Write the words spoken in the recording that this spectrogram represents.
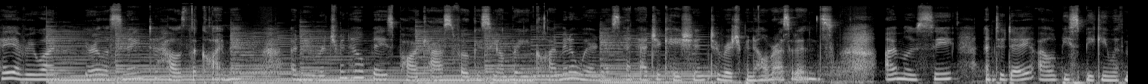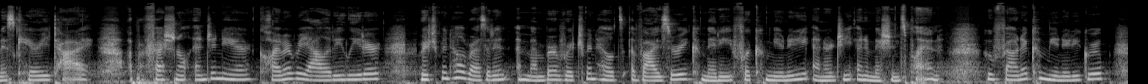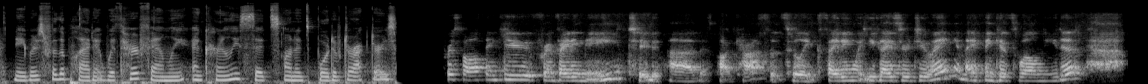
Hey everyone, you're listening to How's the Climate, a new Richmond Hill based podcast focusing on bringing climate awareness and education to Richmond Hill residents. I'm Lucy, and today I will be speaking with Miss Carrie Tai, a professional engineer, climate reality leader, Richmond Hill resident, and member of Richmond Hill's Advisory Committee for Community Energy and Emissions Plan, who founded community group Neighbors for the Planet with her family and currently sits on its board of directors. First of all, thank you for inviting me to uh, this podcast. It's really exciting what you guys are doing, and I think it's well needed.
